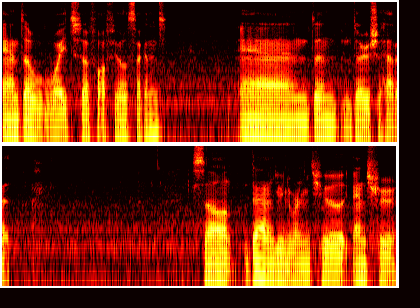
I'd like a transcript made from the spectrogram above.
And uh, wait uh, for a few seconds. And then there you should have it. So then you will need to enter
